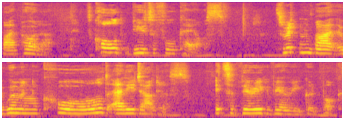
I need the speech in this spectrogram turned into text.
bipolar. It's called Beautiful Chaos. It's written by a woman called Ali Douglas. It's a very, very good book.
